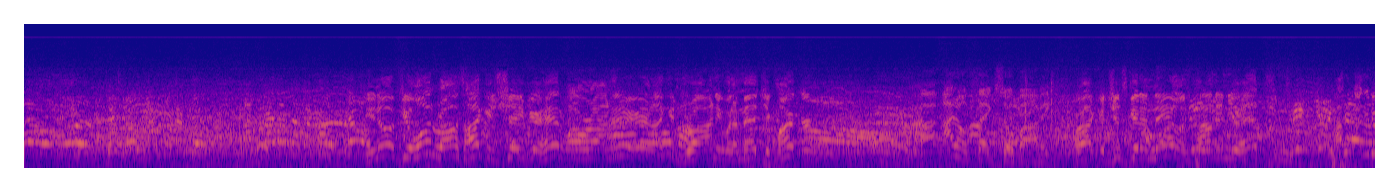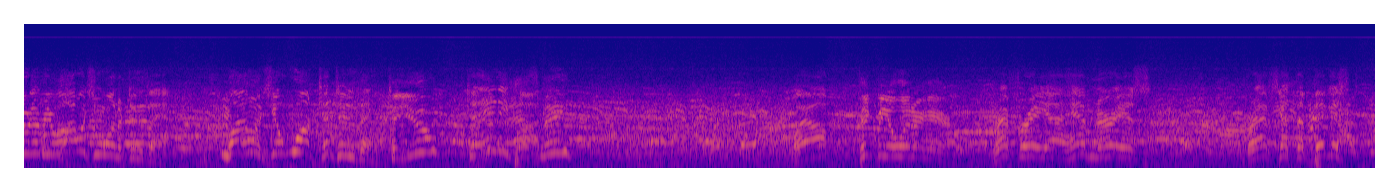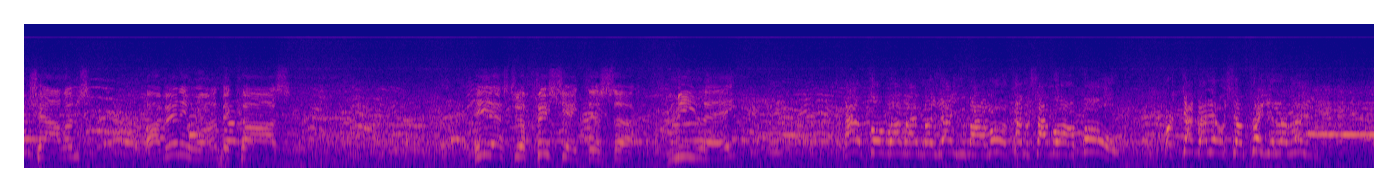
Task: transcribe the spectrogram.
You know, if you want, Ross, I can shave your head while we're on air, and I can draw on you with a magic marker. I, I don't think so, Bobby. Or I could just get a nail and pound in your head. Some, I, I can do whatever you want. Why would you want to do that? Why would you want to do that? To you? To anybody. Ask me? Well, Pick me a winner here. referee uh, Hebner is perhaps got the biggest challenge of anyone because he has to officiate this uh, melee.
